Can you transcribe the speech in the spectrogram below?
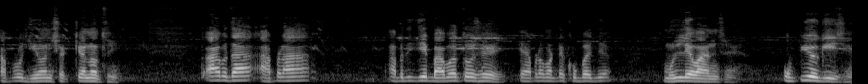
આપણું જીવન શક્ય નથી. તો આ બધા આપણા, આ બધી જે બાબતો છે એ આપણા માટે ખૂબ જ મૂલ્યવાન છે, ઉપયોગી છે.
